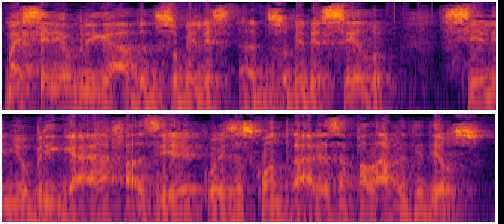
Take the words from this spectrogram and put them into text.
mas serei obrigado a desobedecê-lo se ele me obrigar a fazer coisas contrárias à palavra de Deus.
